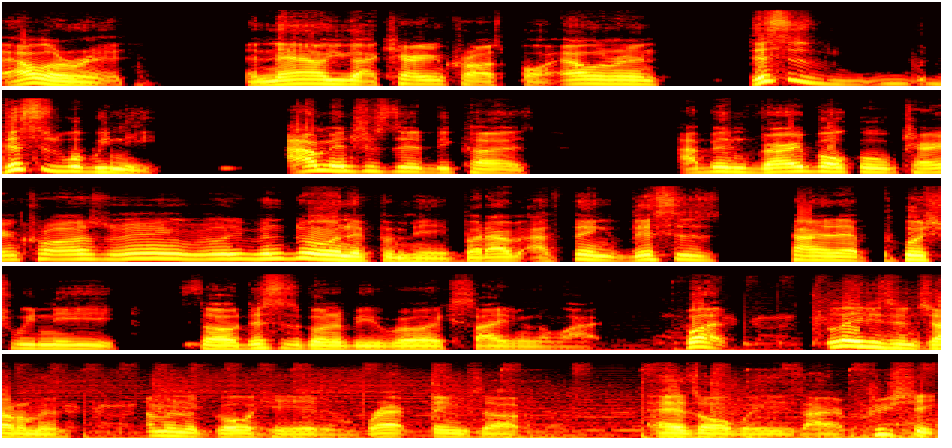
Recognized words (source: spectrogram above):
Ellering, and now you got Karrion Kross Paul Ellering. This is this is what we need. I'm interested because I've been very vocal. Karrion Kross ain't really been doing it for me, but I, I think this is kind of that push we need. So this is going to be real exciting to watch. But ladies and gentlemen, I'm going to go ahead and wrap things up. As always, I appreciate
